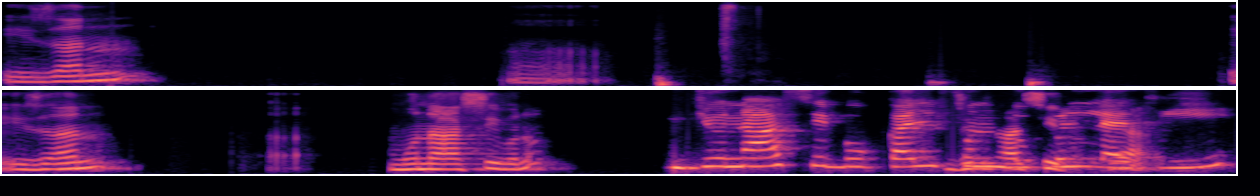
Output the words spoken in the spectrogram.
Izan uh, izan uh, munasib no Yunasibukal Yunasib, fundukul lazi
